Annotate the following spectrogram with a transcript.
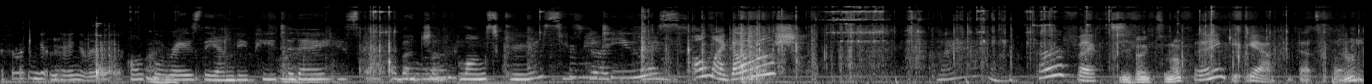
I feel like I'm getting the hang of it. Uncle mm-hmm. Ray's the MVP mm-hmm. today. He's got a bunch of long screws for me to use. Oh my gosh! Wow, perfect. You think it's enough? Thank you. Yeah, that's funny.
